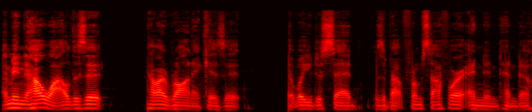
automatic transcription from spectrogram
I mean, how wild is it? How ironic is it that what you just said is about From Software and Nintendo?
